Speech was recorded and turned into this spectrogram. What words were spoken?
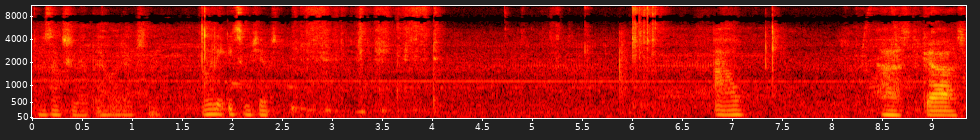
That was actually not that hard, actually. I'm gonna eat some chips. Ow. Gasp, gasp.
